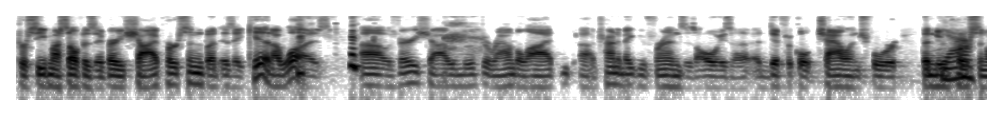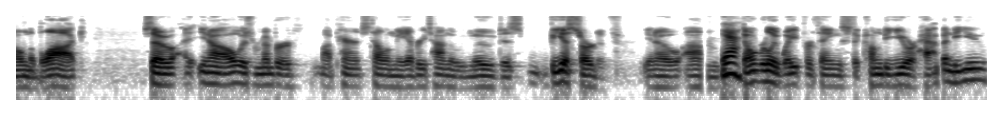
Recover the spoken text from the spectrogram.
perceive myself as a very shy person, but as a kid, I was. uh, I was very shy. We moved around a lot. Uh, trying to make new friends is always a, a difficult challenge for the new yeah. person on the block. So, you know, I always remember my parents telling me every time that we moved is be assertive. You know, um, yeah. don't really wait for things to come to you or happen to you.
